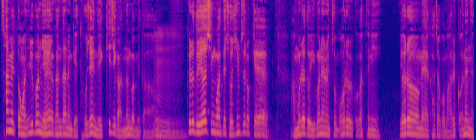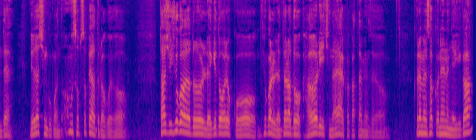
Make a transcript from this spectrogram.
3일 동안 일본 여행을 간다는 게 도저히 내키지가 않는 겁니다. 음. 그래도 여자친구한테 조심스럽게 아무래도 이번에는 좀 어려울 것 같으니 여름에 가자고 말을 꺼냈는데 여자친구가 너무 섭섭해 하더라고요. 다시 휴가를 내기도 어렵고 휴가를 내더라도 가을이 지나야 할 것 같다면서요. 그러면서 꺼내는 얘기가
